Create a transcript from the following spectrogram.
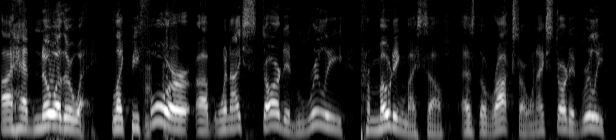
I had no other way. Like before, uh, when I started really promoting myself as the rock star, when I started really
